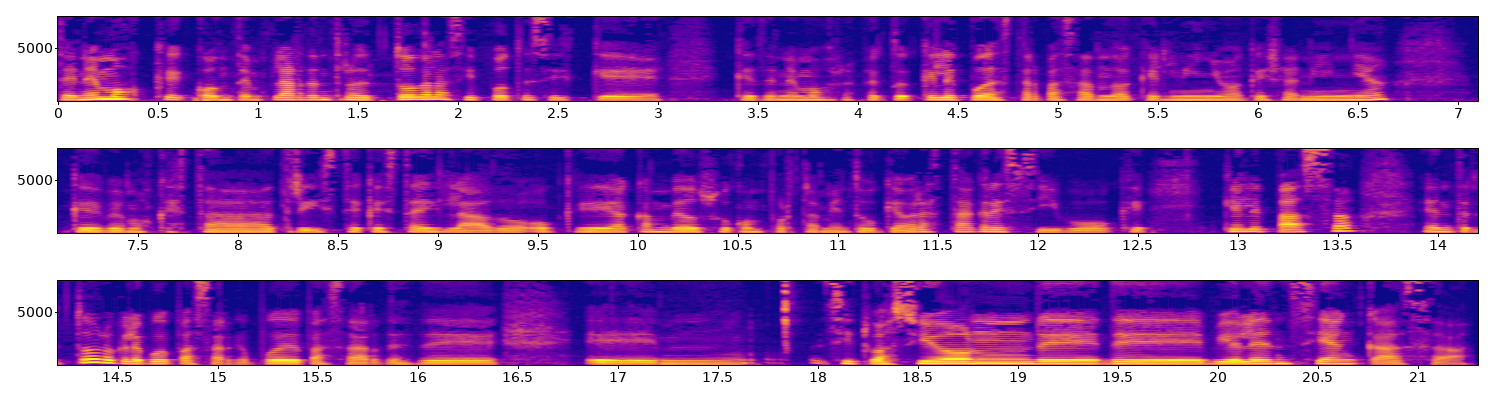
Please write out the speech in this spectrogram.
tenemos que contemplar dentro de todas las hipótesis que, que tenemos respecto de qué le puede estar pasando a aquel niño o a aquella niña, que vemos que está triste, que está aislado o que ha cambiado su comportamiento o que ahora está agresivo, o que, qué le pasa entre todo lo que le puede pasar, que puede pasar desde em, situación de, violencia en casa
